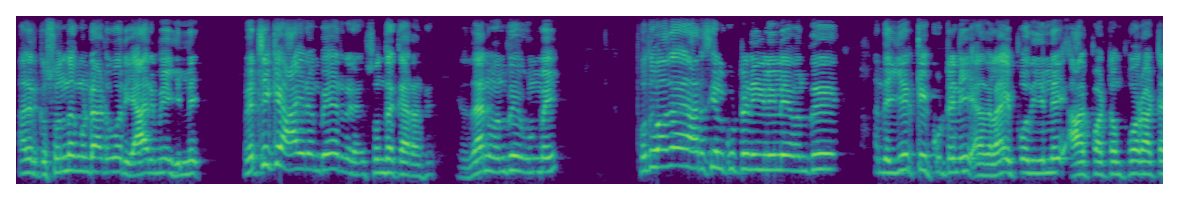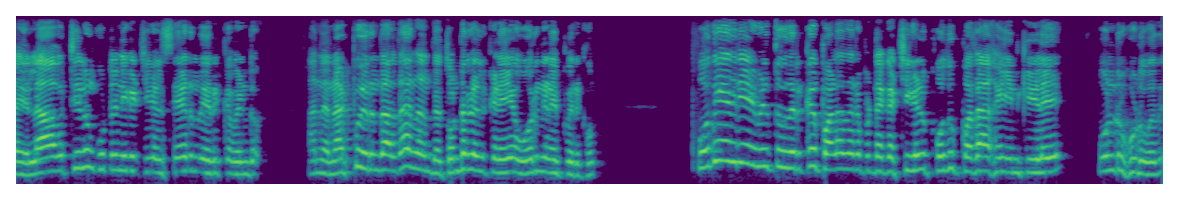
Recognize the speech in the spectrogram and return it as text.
அதற்கு சொந்தம் கொண்டாடுவோர் யாருமே இல்லை. வெற்றிக்கு ஆயிரம் பேர் சொந்தக்காரர்கள். இதுதான் வந்து உண்மை. பொதுவாக அரசியல் கூட்டணிகளிலே வந்து அந்த இயற்கை கூட்டணி அதெல்லாம் இப்போது இல்லை. ஆர்ப்பாட்டம் போராட்டம் எல்லாவற்றிலும் கூட்டணி கட்சிகள் சேர்ந்து இருக்க வேண்டும். அந்த நட்பு இருந்தால்தான் அந்த தொண்டர்களுக்கிடையே ஒருங்கிணைப்பு இருக்கும். பொது எதிரியை வீழ்த்துவதற்கு பலதரப்பட்ட கட்சிகள் பொது பதாகையின் கீழே ஒன்று கூடுவது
